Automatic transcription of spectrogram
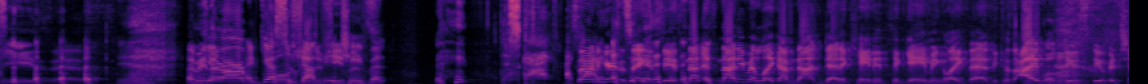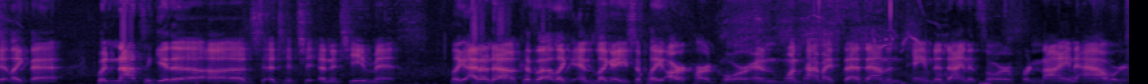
Jesus. yeah. I mean, Gue- there are and guess who got the achievement? this guy. I So, got and here's it. the thing: see, it's not it's not even like I'm not dedicated to gaming like that because I will do stupid shit like that, but not to get a, a, a, a- an achievement. Like I don't know, cause uh, like and like I used to play ARK Hardcore, and one time I sat down and tamed a dinosaur for nine hours,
